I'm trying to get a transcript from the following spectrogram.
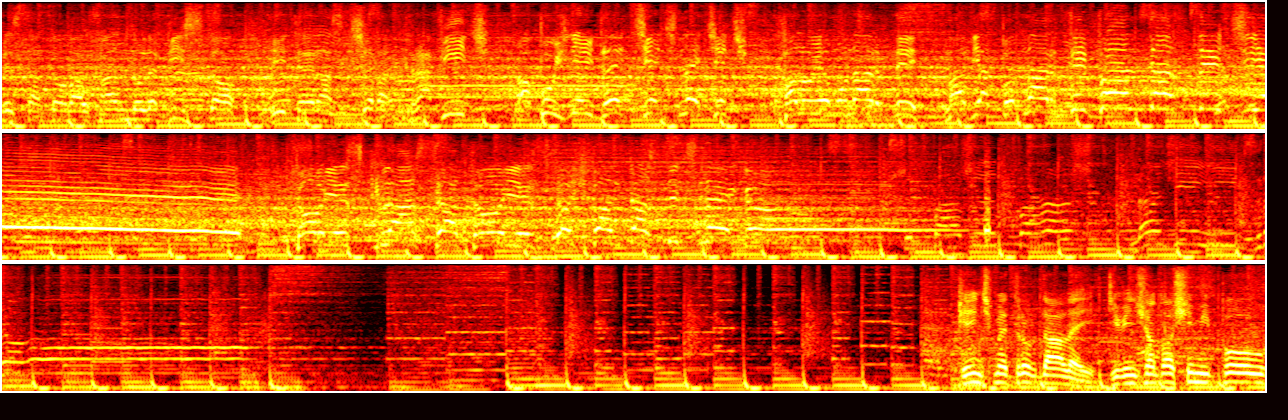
Wystartował Hannu Lepisto i teraz trzeba trafić, a później lecieć, lecieć. Falują mu narty, ma wiatr pod narty. Fantastycznie! To jest klasa, to jest coś fantastycznego! 5 metrów dalej, 98,5,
